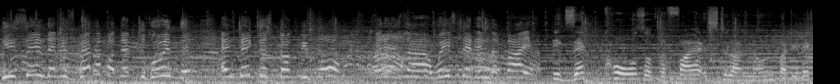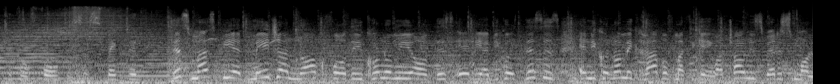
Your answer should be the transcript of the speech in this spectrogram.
He's saying that it's better for them to go in there and take the stock before it is uh, wasted in the fire. The exact cause of the fire is still unknown, but electrical fault is suspected. This must be a major knock for the economy of this area because this is an economic hub of Mafikeng. Our town is very small.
